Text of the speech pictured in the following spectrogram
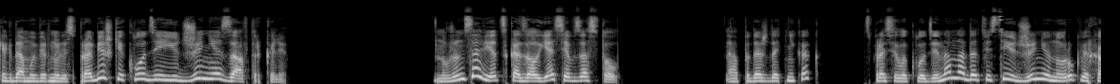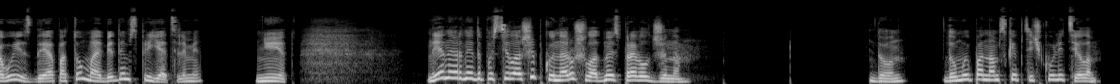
Когда мы вернулись с пробежки, Клодия и Юджиния завтракали. «Нужен совет», — сказал я, сев за стол. «А подождать никак?» — спросила Клодия. «Нам надо отвезти Юджинию на урок верховой езды, а потом мы обедаем с приятелями». «Нет». Я, наверное, допустила ошибку и нарушила одно из правил Джина. «Дон, думаю, панамская птичка улетела».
